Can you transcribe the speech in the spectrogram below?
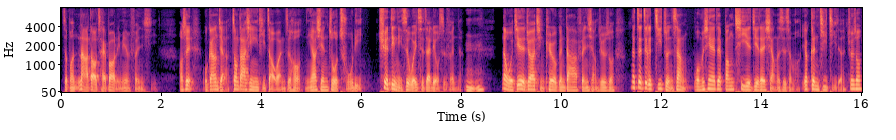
怎么纳到财报里面分析？好，所以我刚刚讲重大性议题找完之后，你要先做处理。确定你是维持在六十分的，嗯嗯，那我接着就要请 Carol 跟大家分享，就是说，那在这个基准上，我们现在在帮企业界在想的是什么？要更积极的，就是说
